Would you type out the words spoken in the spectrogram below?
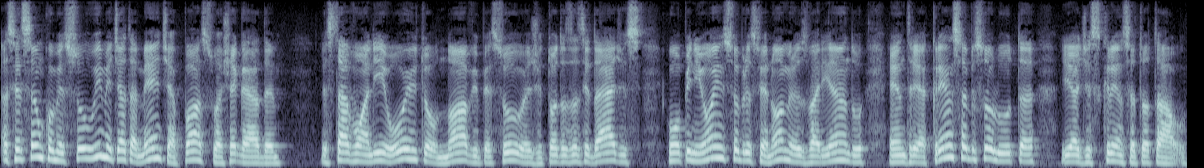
A sessão começou imediatamente após sua chegada. Estavam ali oito ou nove pessoas de todas as idades, com opiniões sobre os fenômenos variando entre a crença absoluta e a descrença total.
